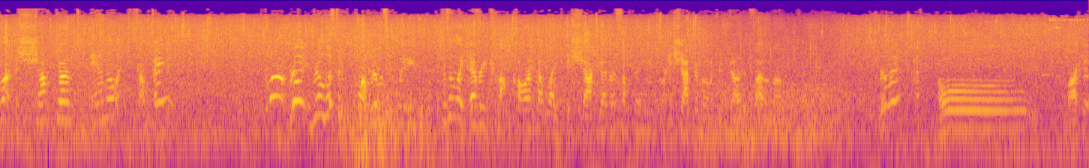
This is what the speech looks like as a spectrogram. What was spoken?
What? A shotgun, ammo, and something? Come on, really, realistic. Come on, realistically, doesn't like every cop car have like a shotgun or something? Like a shotgun or like a gun inside of them? Really? Oh, market.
